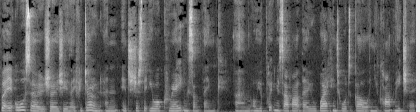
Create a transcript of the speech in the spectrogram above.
But it also shows you that if you don't, and it's just that you're creating something um, or you're putting yourself out there, you're working towards a goal and you can't reach it.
